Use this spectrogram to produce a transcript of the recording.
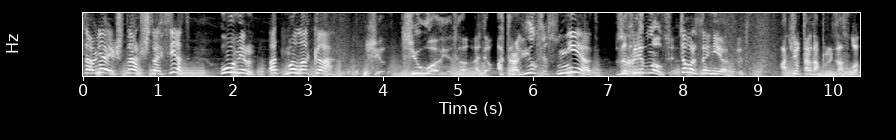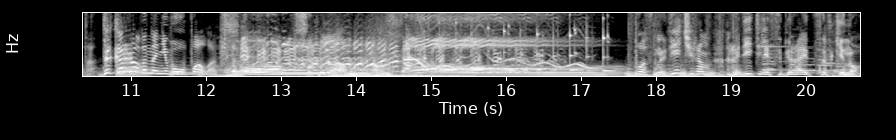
Ваш сосед умер от молока Ч- чего это? это? Отравился? Нет, Захлебнулся? тоже нет А что тогда произошло-то? Да корова на него упала Поздно вечером родители собираются в кино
